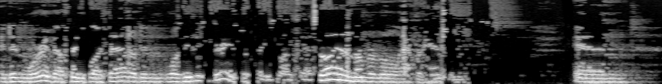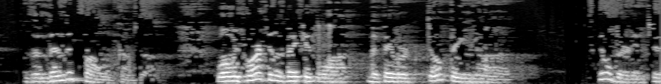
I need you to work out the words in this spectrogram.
and didn't worry about things like that. I didn't wasn't even experienced with things like that. So I had a number of little apprehensions, and then then this problem comes up. Well, we parked in a vacant lot that they were dumping uh, fill dirt into,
